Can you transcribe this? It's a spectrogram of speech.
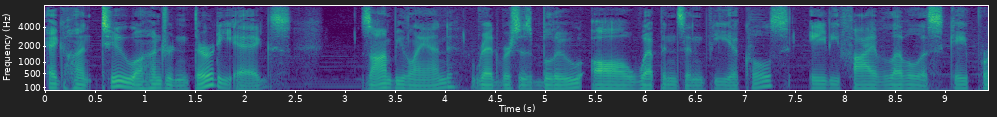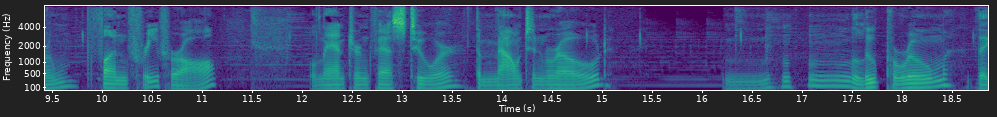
Egg Hunt 2, 130 eggs. Zombieland, Red vs. Blue, all weapons and vehicles, 85 level escape room, fun free for all. Lantern Fest Tour, The Mountain Road, mm -hmm, Loop Room, The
